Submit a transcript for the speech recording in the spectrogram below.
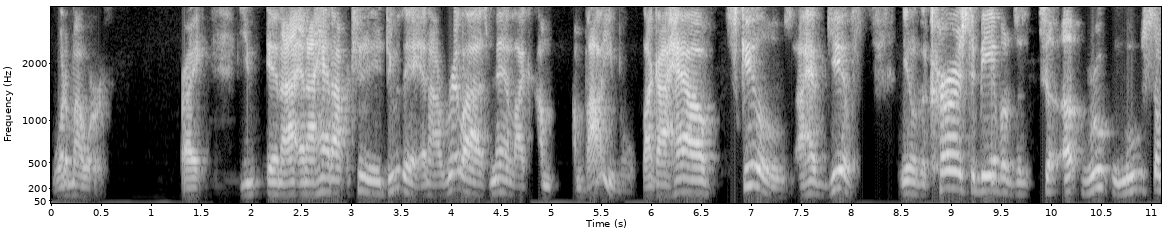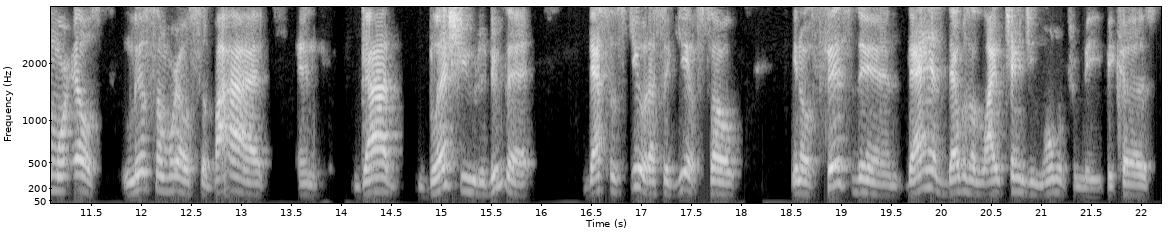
"What am I worth?" Right? You and I and I had opportunity to do that, and I realized, man, like I'm I'm valuable. Like I have skills, I have gifts. You know, the courage to be able to to uproot and move somewhere else, live somewhere else, survive, and God bless you to do that. That's a skill. That's a gift. So, you know, since then, that has that was a life changing moment for me because.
